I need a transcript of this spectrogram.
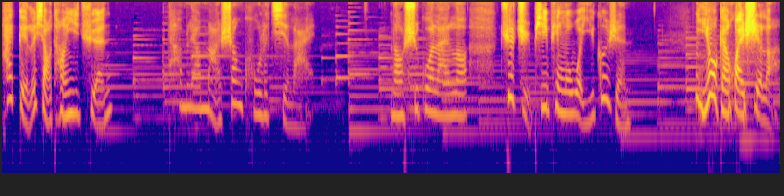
还给了小唐一拳。他们俩马上哭了起来。老师过来了，却只批评了我一个人。你又干坏事了，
